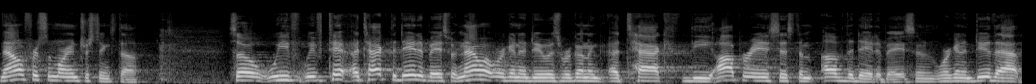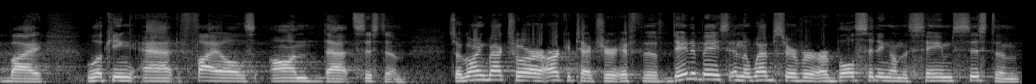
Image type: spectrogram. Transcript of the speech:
now for some more interesting stuff. So we've, we've ta- attacked the database, but now what we're going to do is we're going to attack the operating system of the database, and we're going to do that by looking at files on that system. So going back to our architecture, if the database and the web server are both sitting on the same system,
